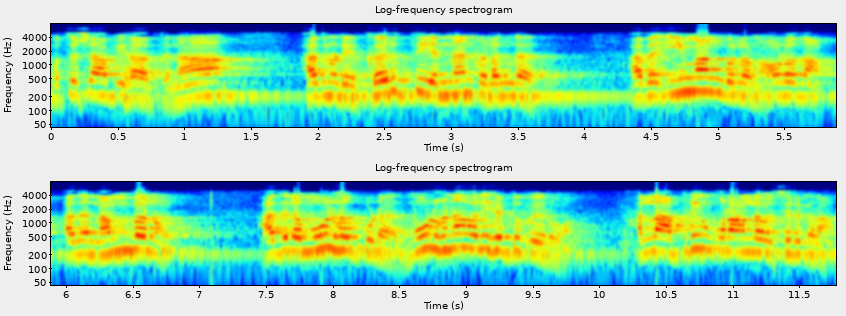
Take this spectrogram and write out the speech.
முத்தஷாபிஹாத்னா அதனுடைய கருத்து என்னன்னு விளங்காது. அதை ஈமான் கொள்ளணும் அவ்வளோதான் அதை நம்பணும். அதில் மூழ்கக்கூடாது. மூழ்குனா வழிகட்டு போயிடுவோம் எல்லாம் அப்படியும் குரானில் வச்சுருக்கிறான்.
